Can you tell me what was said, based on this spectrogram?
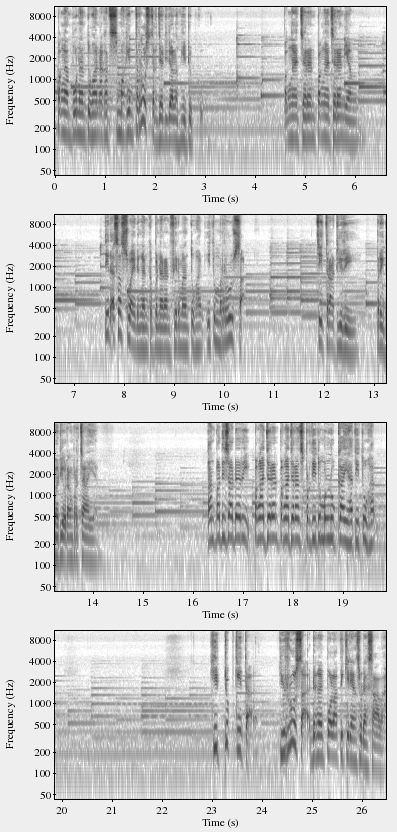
pengampunan Tuhan akan semakin terus terjadi dalam hidupku. Pengajaran-pengajaran yang tidak sesuai dengan kebenaran firman Tuhan itu merusak citra diri pribadi orang percaya. Tanpa disadari, pengajaran-pengajaran seperti itu melukai hati Tuhan. hidup kita dirusak dengan pola pikir yang sudah salah.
